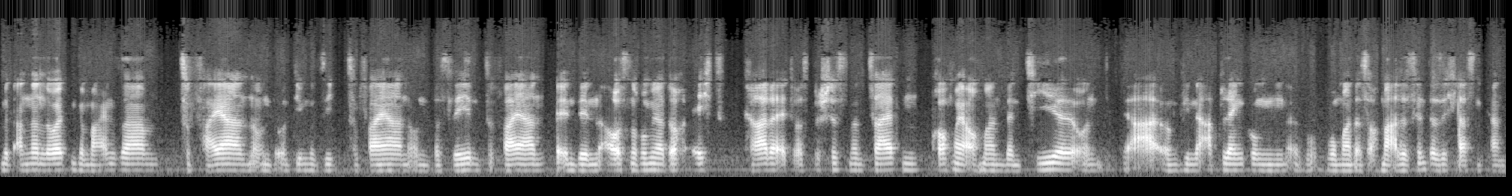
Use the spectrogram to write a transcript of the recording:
mit anderen Leuten gemeinsam zu feiern und, und die Musik zu feiern und das Leben zu feiern. In den außenrum ja doch echt gerade etwas beschissenen Zeiten braucht man ja auch mal ein Ventil und ja, irgendwie eine Ablenkung, wo, wo man das auch mal alles hinter sich lassen kann.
